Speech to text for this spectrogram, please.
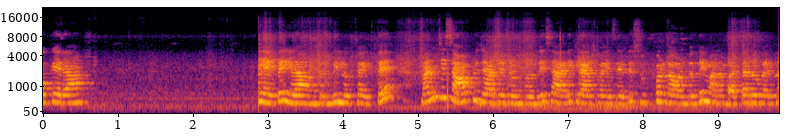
ఓకేరా అయితే ఇలా ఉంటుంది లుక్ అయితే మంచి సాఫ్ట్ జాకెట్ ఉంటుంది. శారీ క్లాత్ వైజ్ అయితే సూపర్గా ఉంటుంది. మనం బట్టరు వెన్న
